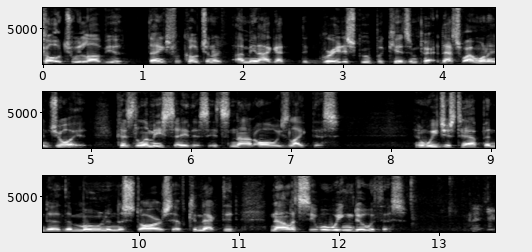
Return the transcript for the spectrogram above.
Coach, we love you. Thanks for coaching. Our, I mean, I got the greatest group of kids in. That's why I want to enjoy it. Because let me say this it's not always like this. And we just happen to, the moon and the stars have connected. Now let's see what we can do with this. Thank you.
